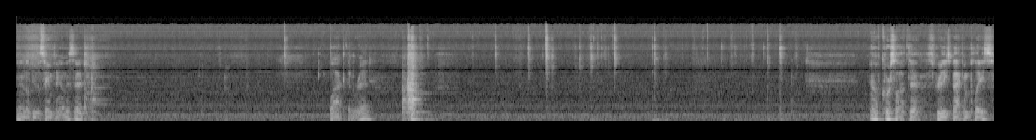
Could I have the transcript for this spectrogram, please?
And I'll do the same thing on this edge. Black, then red. Course I'll have to screw these back in place.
